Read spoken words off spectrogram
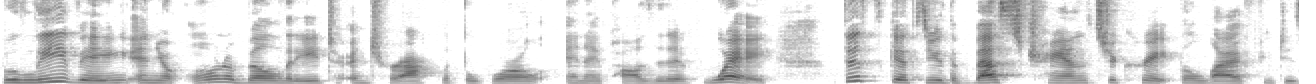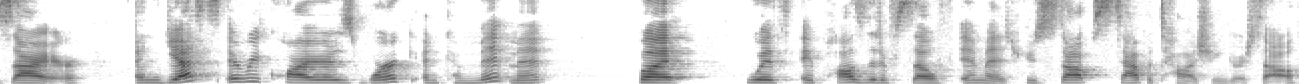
believing in your own ability to interact with the world in a positive way. This gives you the best chance to create the life you desire. And yes, it requires work and commitment, but with a positive self image, you stop sabotaging yourself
